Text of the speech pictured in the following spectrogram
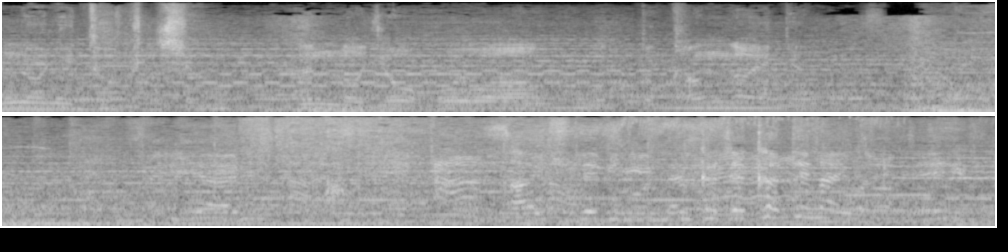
何特徴軍の情報はもっと考えてやるあいつデビモンなんかじゃ勝てないわよね。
